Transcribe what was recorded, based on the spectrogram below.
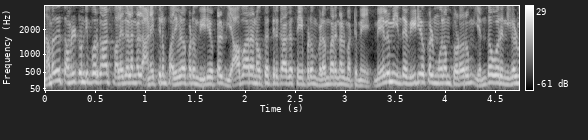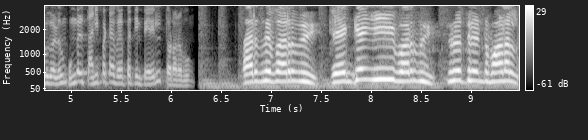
நமது தமிழ் டுவெண்டி காஸ் வலைதளங்கள் அனைத்தும் பதிவிடப்படும் வீடியோக்கள் வியாபார நோக்கத்திற்காக செய்யப்படும் விளம்பரங்கள் மட்டுமே. மேலும் இந்த வீடியோக்கள் மூலம் தொடரும் எந்த ஒரு நிகழ்வுகளும் உங்கள் தனிப்பட்ட விருப்பத்தின் பேரில் தொடரவும். வருது வருது. எங்கேயும் வருது. இருபத்தி ரெண்டு மாடல்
